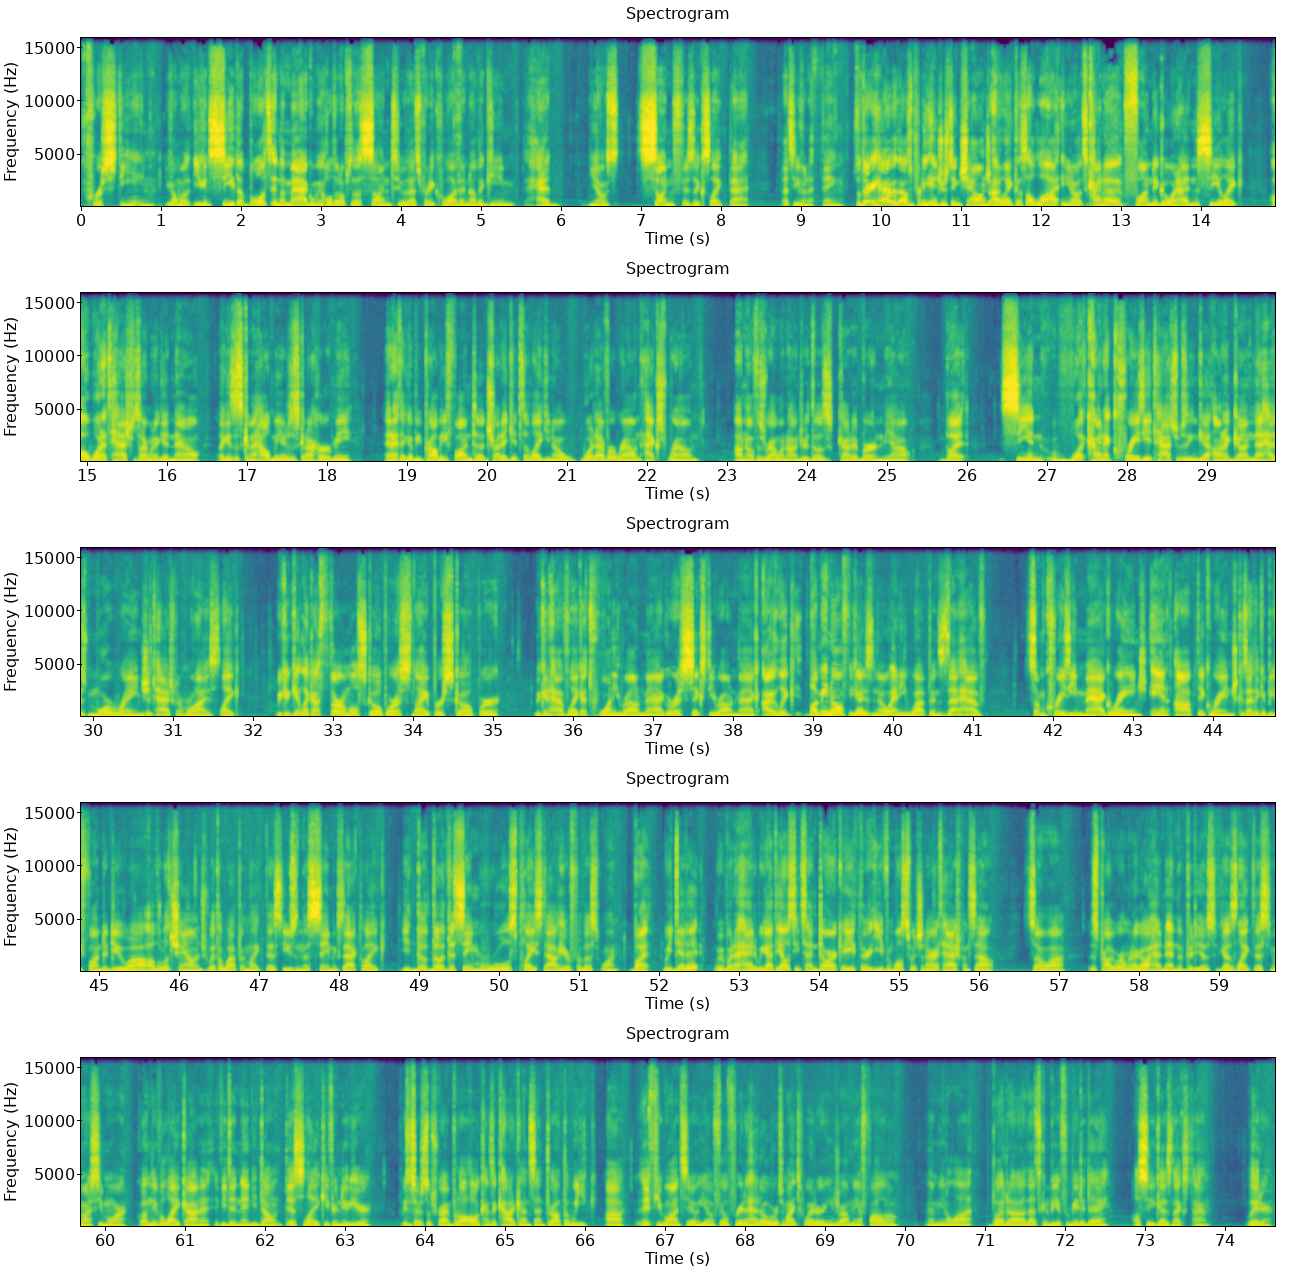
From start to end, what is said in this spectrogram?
pristine. You almost you can see the bullets in the mag when we hold it up to the sun too. That's pretty cool. I didn't know the game had you know, sun physics like that. That's even a thing. So there you have it. That was a pretty interesting challenge. I like this a lot. You know, it's kind of fun to go ahead and see like, oh, what attachments I'm going to get now. Like, is this going to help me or is this going to hurt me? And I think it'd be probably fun to try to get to like, you know, whatever round, X round. I don't know if it's round 100. Those kind of burn me out. But seeing what kind of crazy attachments we can get on a gun that has more range attachment wise. Like, we could get like a thermal scope or a sniper scope or we could have like a 20 round mag or a 60 round mag. I like, let me know if you guys know any weapons that have some crazy mag range and optic range because I think it'd be fun to do uh, a little challenge with a weapon like this using the same exact like the, the, the same rules placed out here for this one. But we did it. We went ahead. We got the LC10 Dark Aether even while switching our attachments out. So uh, this is probably where I'm going to go ahead and end the video. So if you guys like this, you want to see more, go ahead and leave a like on it. If you didn't and you don't, dislike. If you're new here, Please consider subscribing, put all, all kinds of COD content throughout the week. Uh, if you want to, you know, feel free to head over to my Twitter. You can drop me a follow. I mean a lot. But uh, that's going to be it for me today. I'll see you guys next time. Later.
